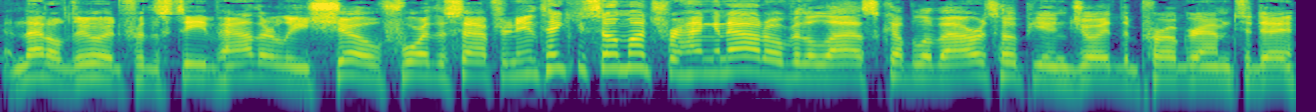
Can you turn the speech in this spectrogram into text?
And that'll do it for the Steve Hatherley Show for this afternoon. Thank you so much for hanging out over the last couple of hours. Hope you enjoyed the program today.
